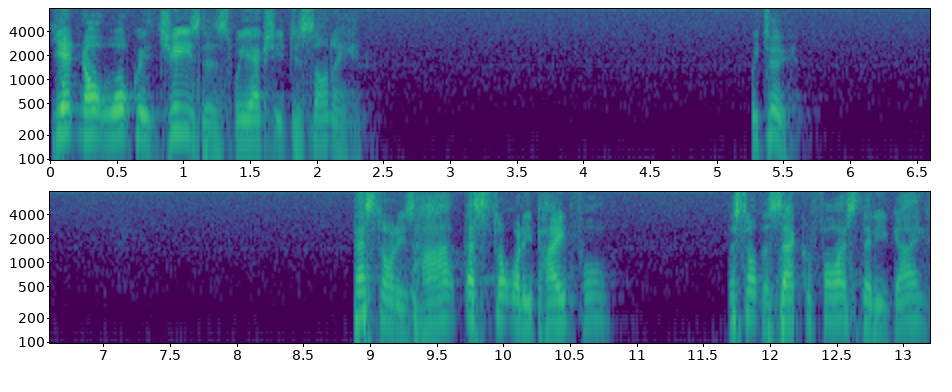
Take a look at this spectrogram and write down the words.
yet not walk with Jesus, we actually dishonor him. We do. That's not his heart. That's not what he paid for. That's not the sacrifice that he gave.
